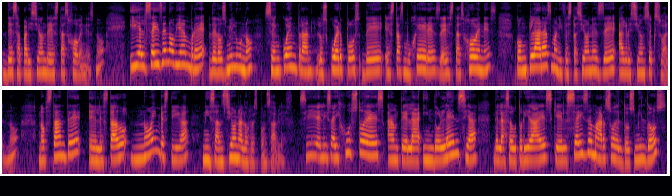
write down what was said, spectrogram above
desaparición de estas jóvenes. ¿no? Y el 6 de noviembre de 2001 se encuentran los cuerpos de estas mujeres, de estas jóvenes, con claras manifestaciones de agresión sexual. ¿no? no obstante, el Estado no investiga ni sanciona a los responsables. Sí, Elisa, y justo es ante la indolencia de las autoridades que el 6 de marzo del 2002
